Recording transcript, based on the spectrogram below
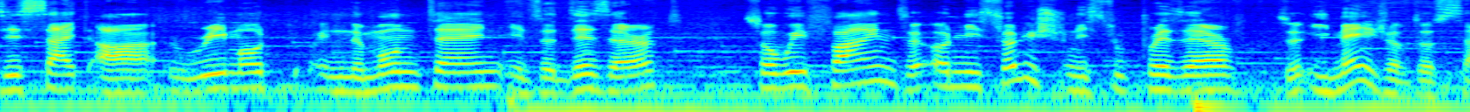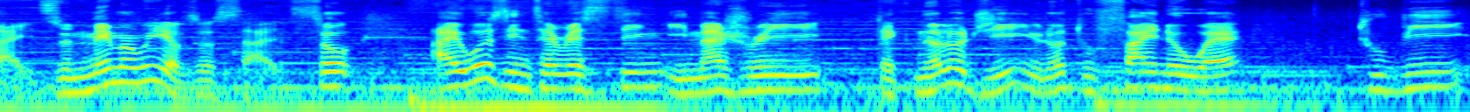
These sites are remote in the mountain, in the desert. So we find the only solution is to preserve the image of those sites, the memory of those sites. So I was interested in imagery technology, you know, to find a way to be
